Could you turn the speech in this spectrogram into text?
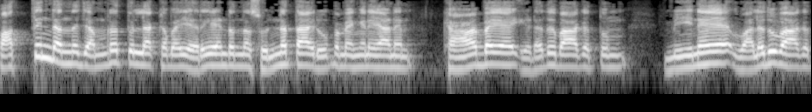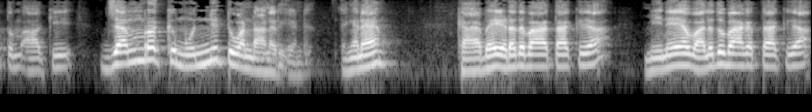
പത്തിന്റെ അന്ന് ജംറത്തുൽ അക്കബ എറിയേണ്ടുന്ന സുന്നത്തായ രൂപം എങ്ങനെയാണ്? കാബയെ ഇടതുഭാഗത്തും മീനയെ വലതുഭാഗത്തും ആക്കി ജംറക്ക് മുന്നിട്ടുകൊണ്ടാണ് എറിയേണ്ടത്. എങ്ങനെ? കാബയെ ഇടതുഭാഗത്താക്കുക മിനയെ വലതുഭാഗത്താക്കുക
